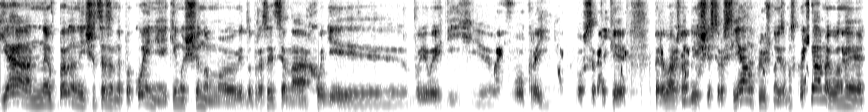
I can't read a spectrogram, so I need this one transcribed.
Я не впевнений, чи це занепокоєння якимось чином е, відобразиться на ході е, бойових дій в Україні. Бо все-таки переважна більшість росіян, включно із москвичами, вони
